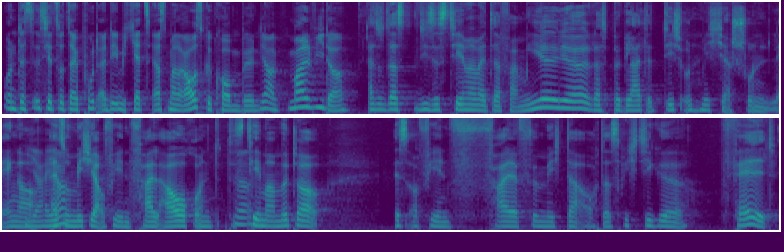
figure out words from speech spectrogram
und das ist jetzt so der Punkt, an dem ich jetzt erstmal rausgekommen bin. Ja, mal wieder. Also das, dieses Thema mit der Familie, das begleitet dich und mich ja schon länger. Ja, ja. Also mich ja auf jeden Fall auch und das ja. Thema Mütter ist auf jeden Fall für mich da auch das richtige Feld.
